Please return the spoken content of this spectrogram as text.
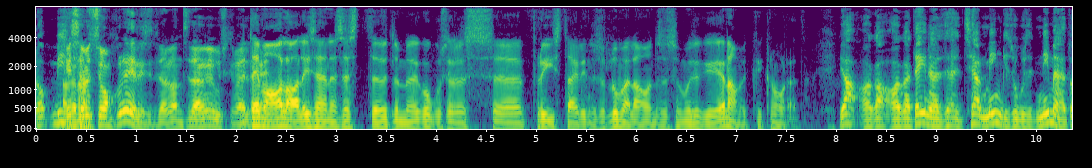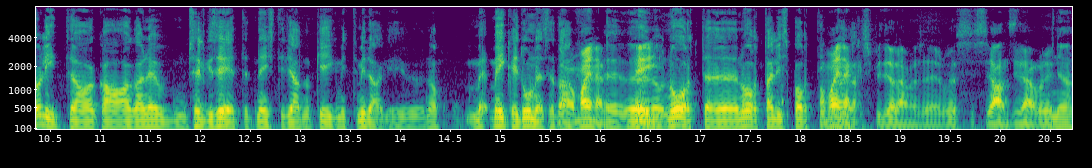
no mis kes seal üldse konkureerisid veel, on seda ka kuskil välja tema alal iseenesest ütleme, kogu selles äh, freestyle induses, lumelaonduses on muidugi enamik kõik noored. Jah, aga, aga teine, et seal mingisugused nimed olid, aga, aga ne- selge see, et, et neist ei teadnud keegi mitte midagi, noh, me, me ikka ei tunne seda Aga Mainek- äh, ei. noort, noort talisporti aga Mainekas pidi olema see, kuidas siis Jaan, sina kui Jah.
